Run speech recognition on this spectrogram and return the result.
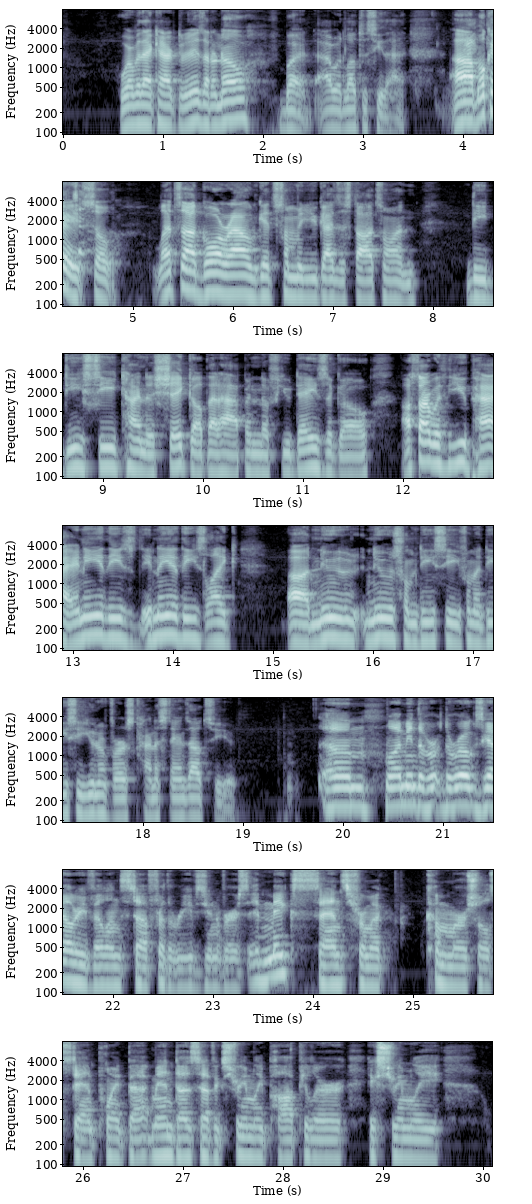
whoever that character is, I don't know, but I would love to see that. Um, okay, so let's uh, go around and get some of you guys' thoughts on the DC kind of shakeup that happened a few days ago. I'll start with you, Pat. Any of these, any of these like uh, new news from DC from the DC universe kind of stands out to you? Um, well, I mean, the the Rogues Gallery villain stuff for the Reeves universe, it makes sense from a commercial standpoint. Batman does have extremely popular, extremely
